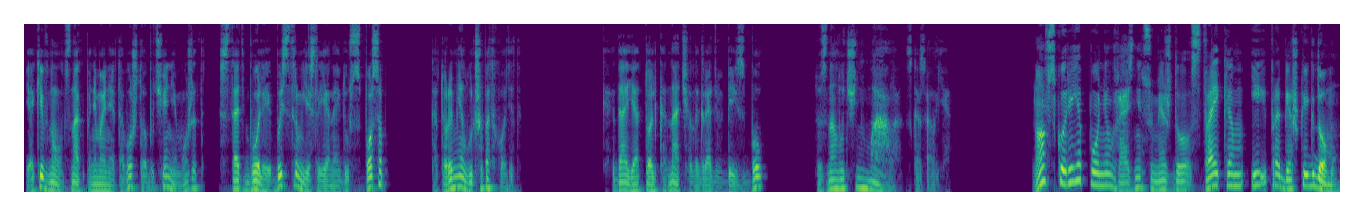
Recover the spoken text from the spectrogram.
Я кивнул в знак понимания того, что обучение может стать более быстрым, если я найду способ, который мне лучше подходит. Когда я только начал играть в бейсбол, то знал очень мало, — сказал я. Но вскоре я понял разницу между страйком и пробежкой к дому.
